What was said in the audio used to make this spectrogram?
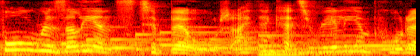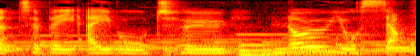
For resilience to build, I think it's really important to be able to know yourself.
